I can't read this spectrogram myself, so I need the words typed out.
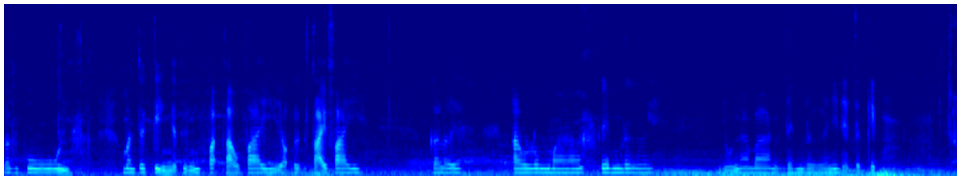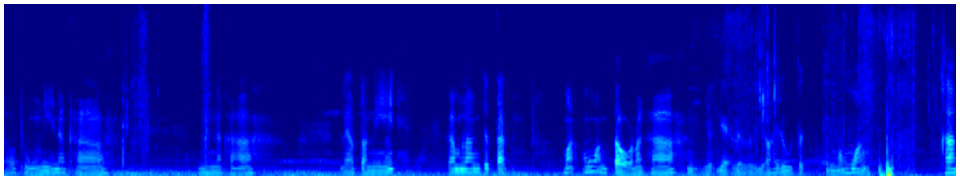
ต้นคูณ มันจะกิ่งจะถึงเสาไฟสายไฟ ก็เลยเอาลงมาเต็มเลย อยู่หน้าบ้านเต็มเลยนี่เดี๋ยวจะเก็บเข้าถุงนี้นะคะนี่นะคะ แล้วตอนนี้กำลังจะตัดมะม่วงต่อนะคะนี่เยอะแยะเลย เดี๋ยวให้ดูตัดกิ่งมะม่วงข้าง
